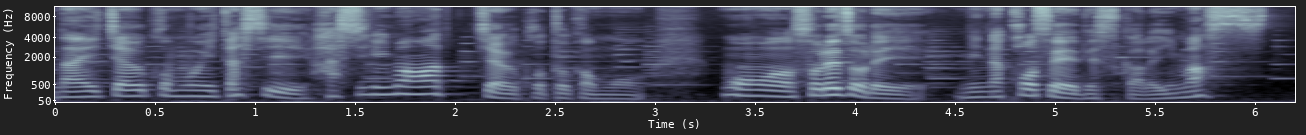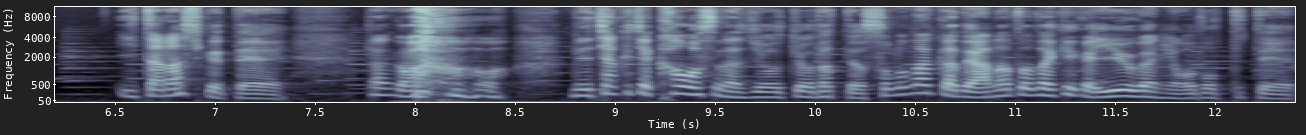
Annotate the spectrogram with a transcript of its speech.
泣いちゃう子もいたし走り回っちゃう子とかももうそれぞれみんな個性ですからいますいたらしくてなんかもう めちゃくちゃカオスな状況だったよ。その中であなただけが優雅に踊ってて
